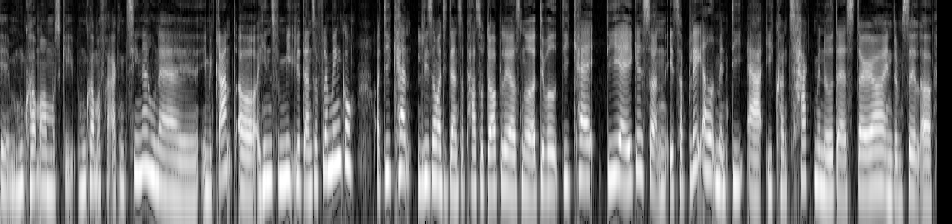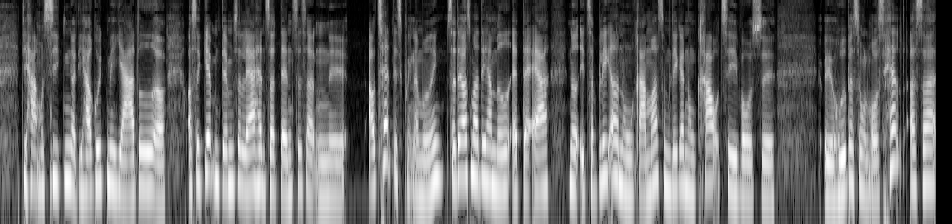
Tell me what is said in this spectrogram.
Øhm, hun kommer måske hun kommer fra Argentina, hun er øh, immigrant, og hendes familie danser flamingo, og de kan, ligesom at de danser paso doble og sådan noget, og det ved, de, kan, de er ikke sådan etableret, men de er i kontakt med noget, der er større end dem selv, og de har musikken, og de har rytme i hjertet, og, og så gennem dem, så lærer han så at danse sådan øh, autentisk på en eller anden måde. Ikke? Så det er også meget det her med, at der er noget etableret, nogle rammer, som ligger nogle krav til vores... Øh, øh, hovedperson, vores held, og så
